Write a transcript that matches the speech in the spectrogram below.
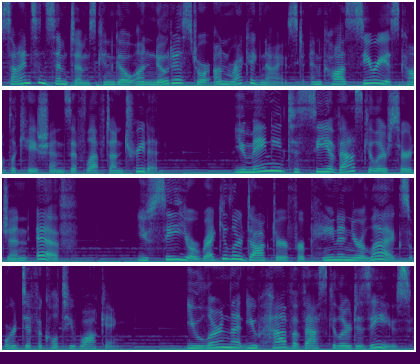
signs and symptoms can go unnoticed or unrecognized and cause serious complications if left untreated. You may need to see a vascular surgeon if you see your regular doctor for pain in your legs or difficulty walking. You learn that you have a vascular disease.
